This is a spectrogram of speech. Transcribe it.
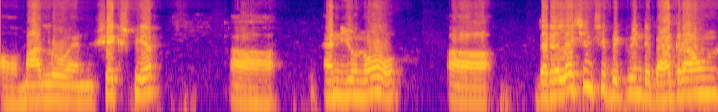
Marlowe and Shakespeare, and you know the relationship between the background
